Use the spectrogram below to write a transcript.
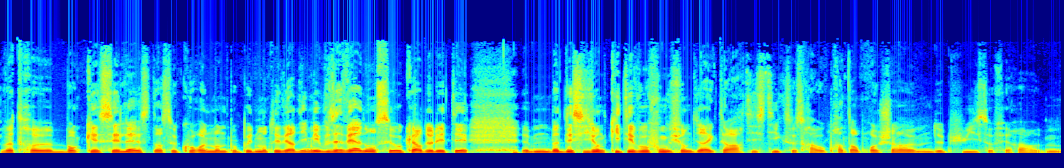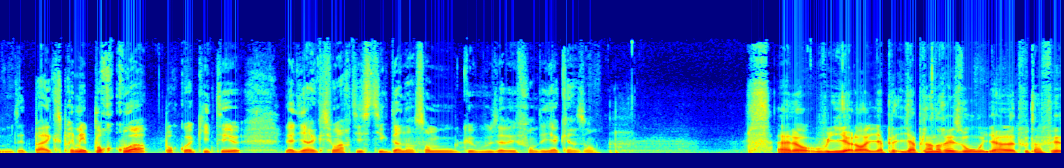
votre banquet céleste dans ce couronnement de Popée de Monteverdi, mais vous avez annoncé au cœur de l'été euh, votre décision de quitter vos fonctions de directeur artistique. Ce sera au printemps prochain. Euh, depuis, sauf erreur, vous n'êtes pas exprimé. Pourquoi Pourquoi quitter euh, la direction artistique d'un ensemble que vous avez fondé il y a 15 ans? Alors oui, alors il y a, y a plein de raisons, il y a tout un, fait,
